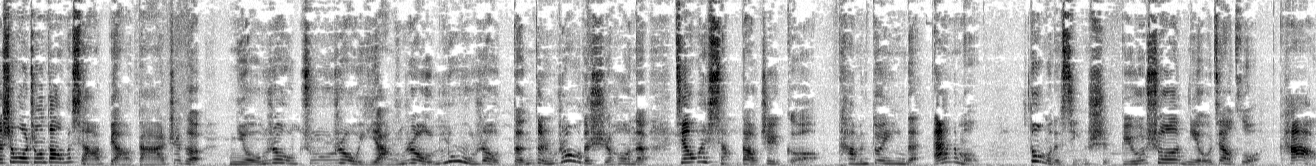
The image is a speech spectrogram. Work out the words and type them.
那生活中当我们想要表达这个牛肉猪肉羊肉鹿肉等等肉的时候呢将会想到这个它们对应的 animal 动物的形式。比如说牛叫做 cow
